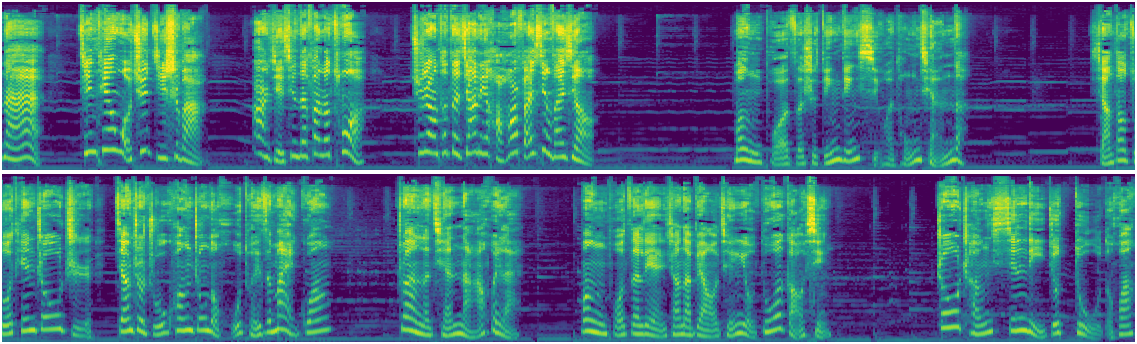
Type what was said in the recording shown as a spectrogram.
奶，今天我去集市吧。二姐现在犯了错，去让她在家里好好反省反省。”孟婆子是顶顶喜欢铜钱的，想到昨天周芷将这竹筐中的胡颓子卖光，赚了钱拿回来，孟婆子脸上的表情有多高兴，周成心里就堵得慌。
